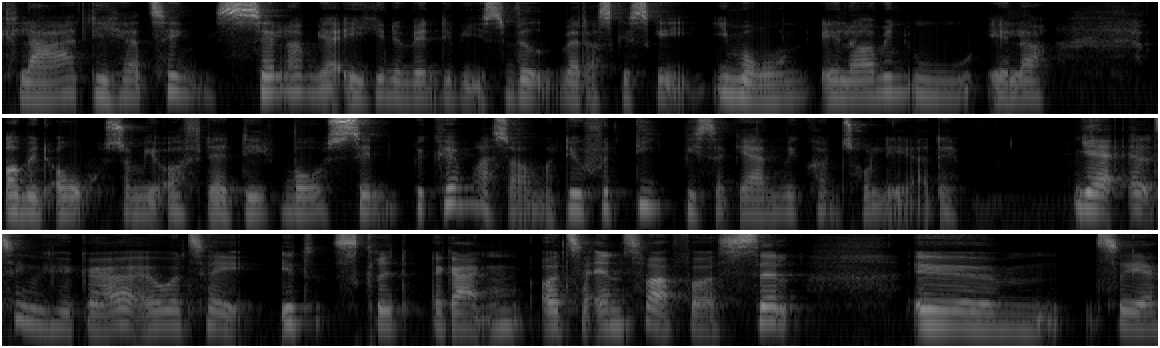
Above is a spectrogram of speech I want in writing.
klare de her ting, selvom jeg ikke nødvendigvis ved, hvad der skal ske i morgen, eller om en uge, eller om et år, som jo ofte er det, vores sind bekymrer sig om, og det er jo fordi, vi så gerne vil kontrollere det. Ja, alting vi kan gøre er jo at tage et skridt ad gangen, og tage ansvar for os selv. Øhm, så ja,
